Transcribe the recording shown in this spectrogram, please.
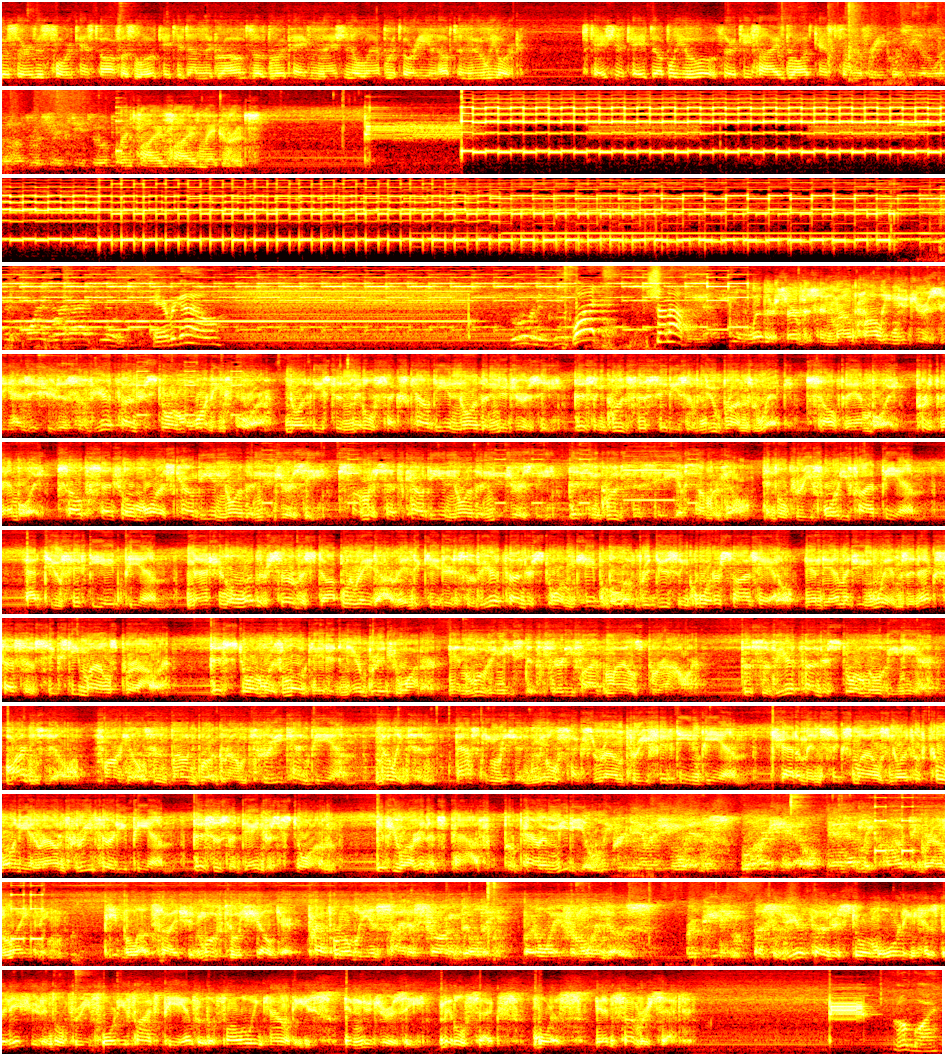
Weather Service Forecast Office located on the grounds of Brookhaven National Laboratory in Upton, New York. Station KWO35 broadcasts on a frequency of 162.55 megahertz. Here we go. What? Shut up. National Weather Service in Mount Holly, New Jersey has issued a severe thunderstorm warning for northeastern Middlesex County and northern New Jersey. This includes the cities of New Brunswick, South Amboy, Perth Amboy, South Central Morris County in northern New Jersey, Somerset County in northern New Jersey. This includes the city of Somerville until 3:45 p.m. At 2:58 p.m., National Weather Service Doppler radar indicated a severe thunderstorm capable of producing quarter-size hail and damaging winds in excess of 60 miles per hour. This storm was located near Bridgewater and moving east at 35 miles per hour. The severe thunderstorm will be near Martinsville, Far Hills, and Bound Brook around 3:10 p.m. Millington, Basking Ridge, and Middlesex around 3:15 p.m. Chatham and six miles north of Colonia around 3:30 p.m. This is a dangerous storm. If you are in its path, prepare immediately for damaging winds, large hail, and deadly cloud-to-ground lightning. People outside should move to a shelter, preferably inside a strong building, but away from windows. Repeating, a severe thunderstorm warning has been issued until 3:45 p.m. for the following counties in New Jersey, Middlesex, Morris, and. Oh boy.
